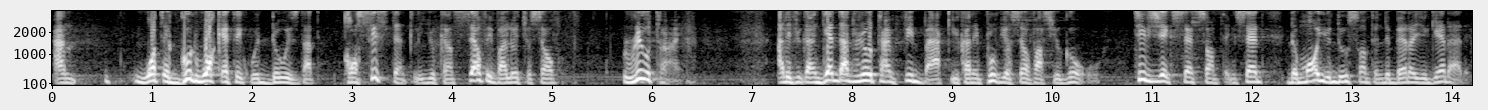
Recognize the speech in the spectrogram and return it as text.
And what a good work ethic would do is that consistently you can self-evaluate yourself real time. And if you can get that real time feedback, you can improve yourself as you go. Jake said something. He said, the more you do something, the better you get at it.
